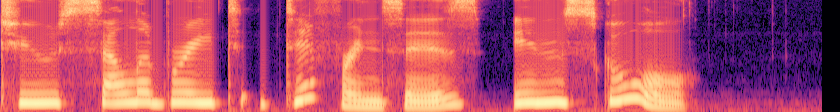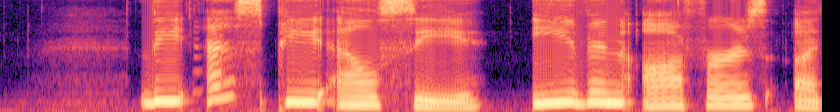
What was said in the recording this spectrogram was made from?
to celebrate differences in school. The SPLC even offers a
